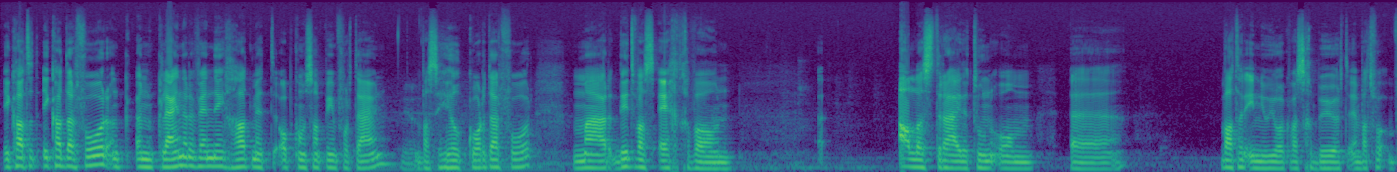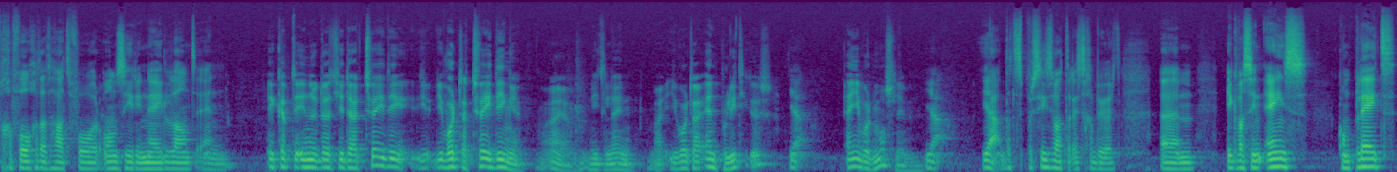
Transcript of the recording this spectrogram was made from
ik had, het, ik had daarvoor een, een kleinere wending gehad met de opkomst van Pim Fortuyn. Ja. Dat was heel kort daarvoor. Maar dit was echt gewoon... Alles draaide toen om uh, wat er in New York was gebeurd... en wat voor gevolgen dat had voor ons hier in Nederland en... Ik heb de indruk dat je daar twee dingen... Je, je wordt daar twee dingen... Oh ja, niet alleen, maar je wordt daar en politicus... Ja. En je wordt moslim. Ja, ja dat is precies wat er is gebeurd. Um, ik was ineens compleet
